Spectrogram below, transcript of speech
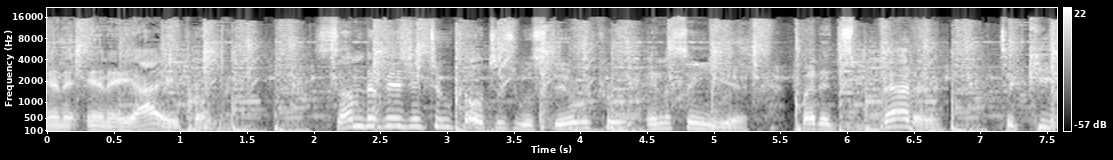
and an NAIA program. Some Division two coaches will still recruit in the senior year, but it's better to keep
